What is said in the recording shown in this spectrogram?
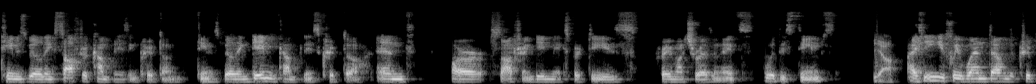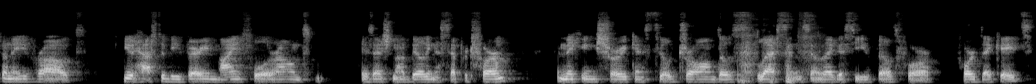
teams building software companies in crypto, teams building gaming companies crypto, and our software and gaming expertise very much resonates with these teams. Yeah, I think if we went down the crypto native route, you'd have to be very mindful around essentially not building a separate firm and making sure you can still draw on those lessons and legacy you've built for for decades.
